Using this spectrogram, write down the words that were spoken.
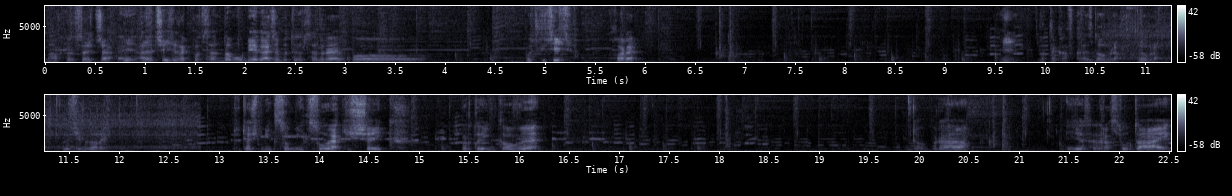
No, proszę, ej, ale czy idzie tak po całym domu biegać, żeby tylko sobie trochę po... poćwiczyć? Chore. Mm, no ta kawka jest dobra. Dobra, lecimy dalej. Tu coś miksu miksu, jakiś shake proteinkowy. Dobra. Idzie sobie teraz tutaj.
